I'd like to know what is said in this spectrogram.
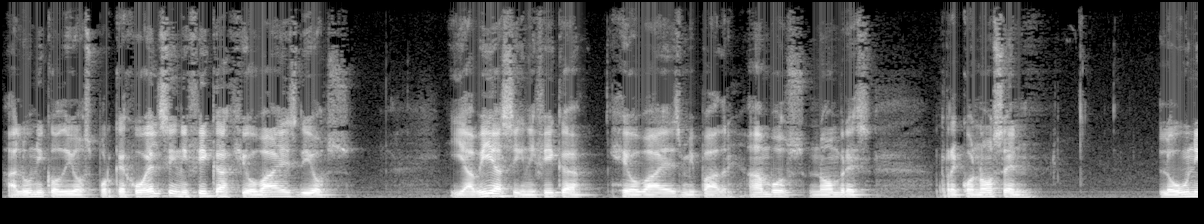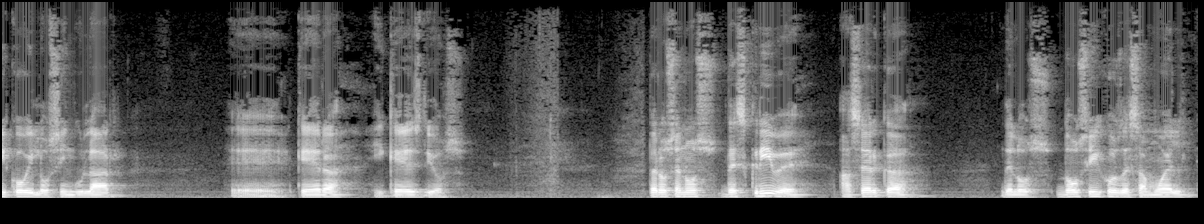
al único Dios, porque Joel significa Jehová es Dios y Abías significa Jehová es mi Padre. Ambos nombres reconocen lo único y lo singular eh, que era y que es Dios. Pero se nos describe acerca de los dos hijos de Samuel.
